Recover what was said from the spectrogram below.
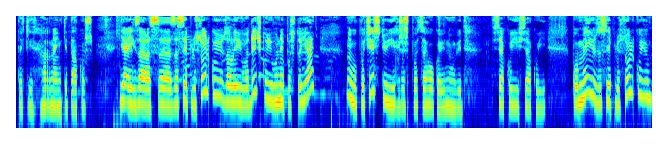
Такі гарненькі також. Я їх зараз е, засиплю солькою, залию водичкою, вони постоять. Ну, почистю їх же ж поцягокаю, ну, від всякої всякої. Помию, засиплю солькою,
